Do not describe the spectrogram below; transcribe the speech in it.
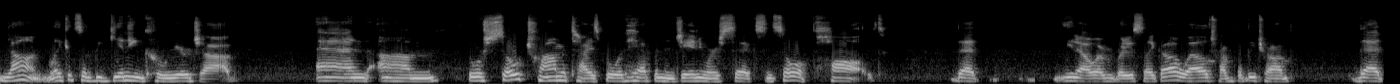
young, like it's a beginning career job. And um, they were so traumatized by what happened in January 6th and so appalled that you know everybody's like oh well trump will be trump that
